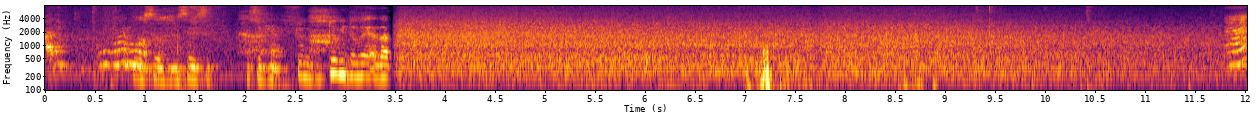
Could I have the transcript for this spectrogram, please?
আরে কি করবো হয়েছে হয়েছে হয়েছে হয়েছে হ্যাঁ টুপি টুপি টুপি এটা হ্যাঁ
